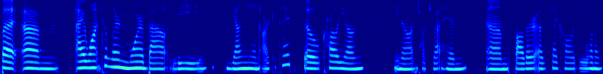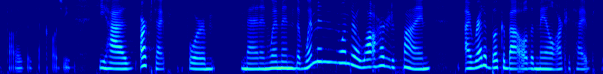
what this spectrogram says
But um, I want to learn more about the Jungian archetype. So Carl Jung, you know, I've talked about him um, father of psychology, one of the fathers of psychology. He has archetypes for men and women. The women ones are a lot harder to find. I read a book about all the male archetypes,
